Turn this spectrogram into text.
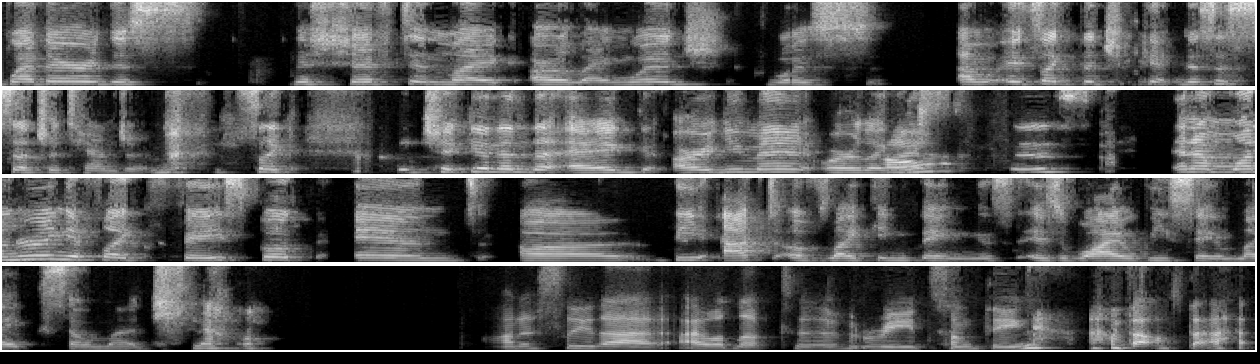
whether this this shift in like our language was um, it's like the chicken this is such a tangent it's like the chicken and the egg argument or like oh. and i'm wondering if like facebook and uh, the act of liking things is why we say like so much now honestly that i would love to read something about that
